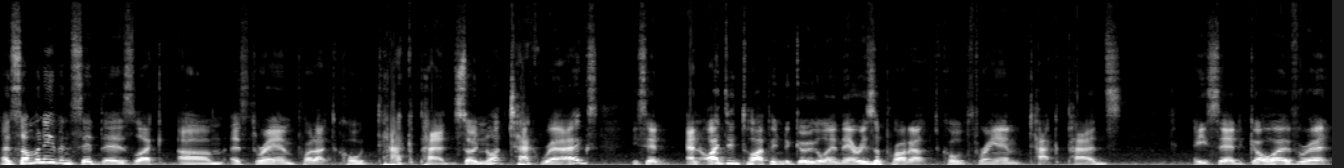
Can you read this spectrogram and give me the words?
And someone even said there's like um, a 3M product called Tack Pad, so not tack rags. He said, and I did type into Google, and there is a product called 3M Tack Pads. He said, go over it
